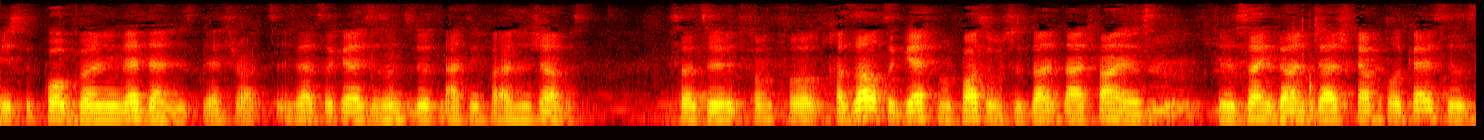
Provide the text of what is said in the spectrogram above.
Used to pour burning lead down his, their throats. If that's the case, it has nothing to do with lighting fires on Shabbos. So to, from, for Chazal to get from a pasuk which is don't light fires to saying don't judge capital cases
